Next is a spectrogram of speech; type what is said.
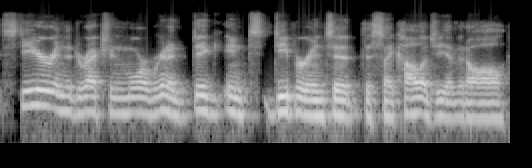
steer in the direction more. We're going to dig in deeper into the psychology of it all.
